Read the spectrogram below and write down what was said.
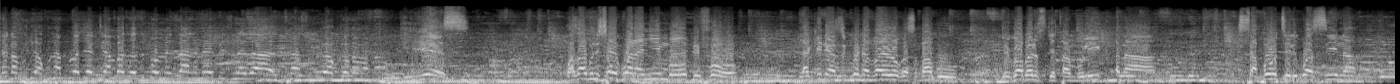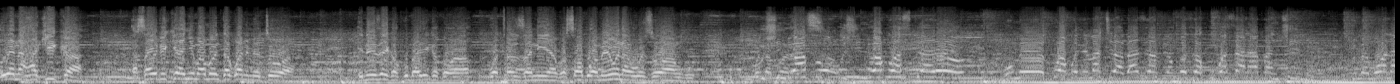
Nataka kujua kuna project ambazo zipo mezani maybe zinaweza zinasubiriwa kutoka mwaka. Yes, kwa sababu nishaikuwa na nyimbo before, lakini hazikwenda viral kwa sababu nilikuwa bado sijatambulika na support ilikuwa sina, ile na hakika sasa hivi kila nyimbo ambayo nitakuwa nimetoa inaweza ikakubalika kwa Watanzania kwa sababu wameona uwezo wangu. Ushindi wako ushindi wako wa siku ya leo umekuwa kwenye macho ya baadhi ya viongozi wakubwa sana hapa nchini. Tumemwona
